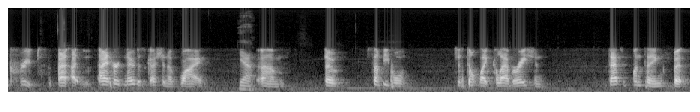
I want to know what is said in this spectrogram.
groups. I I, I heard no discussion of why. Yeah. Um, so some people just don't like collaboration. That's one thing, but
